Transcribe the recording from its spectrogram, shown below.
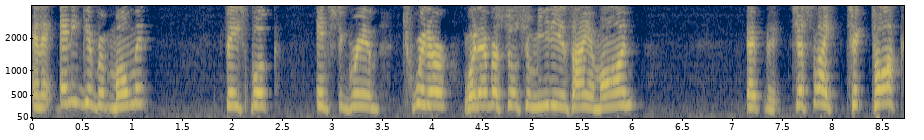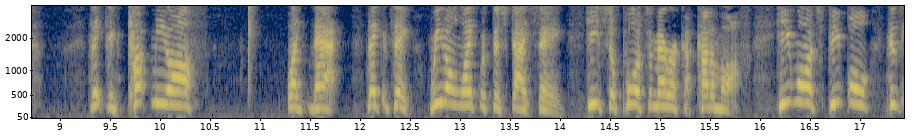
And at any given moment, Facebook, Instagram, Twitter, whatever social medias I am on, eh, just like TikTok, they can cut me off like that. They can say, we don't like what this guy's saying. He supports America. Cut him off. He wants people, because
